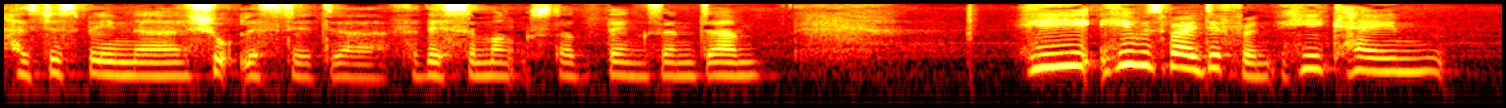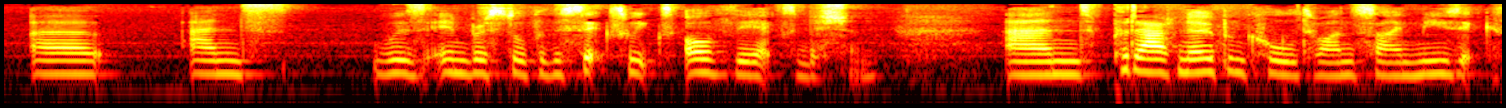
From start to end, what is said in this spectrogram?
has just been uh, shortlisted uh, for this amongst other things. And um, he, he was very different. He came uh, and was in Bristol for the six weeks of the exhibition and put out an open call to unsigned music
